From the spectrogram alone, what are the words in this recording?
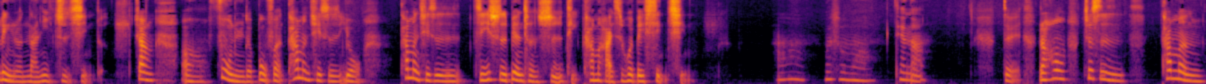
令人难以置信的，像呃妇女的部分，他们其实有，他们其实即使变成实体，他们还是会被性侵。嗯，为什么？天哪！对，然后就是他们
